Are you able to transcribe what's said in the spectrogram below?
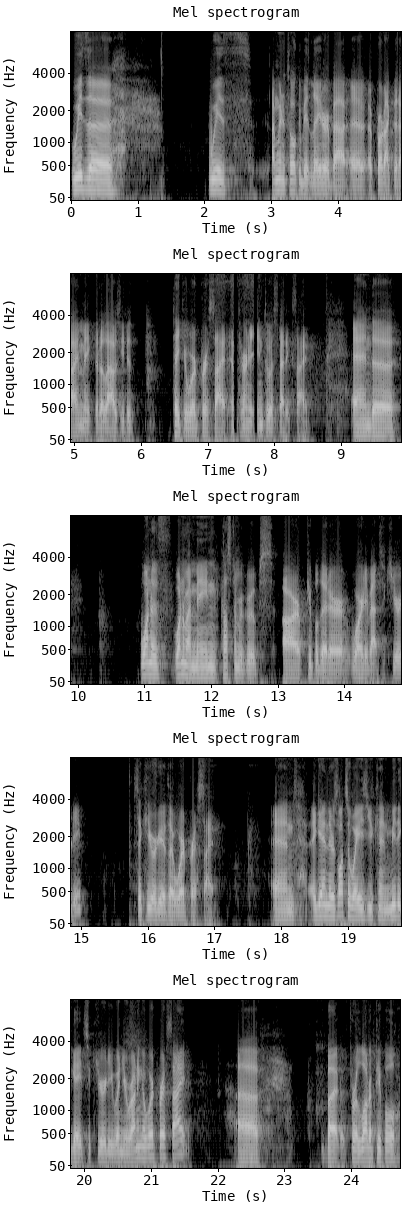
With, uh, with I'm going to talk a bit later about a, a, product that I make that allows you to take your WordPress site and turn it into a static site. And uh, one, of, one of my main customer groups are people that are worried about security, security of their WordPress site. And again, there's lots of ways you can mitigate security when you're running a WordPress site. Uh, but for a lot of people,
